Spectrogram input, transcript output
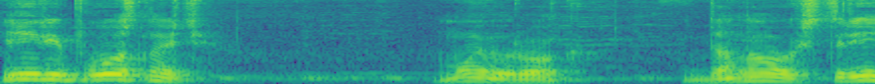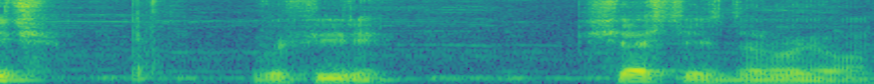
и репостнуть мой урок. До новых встреч в эфире. Счастья и здоровья вам.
